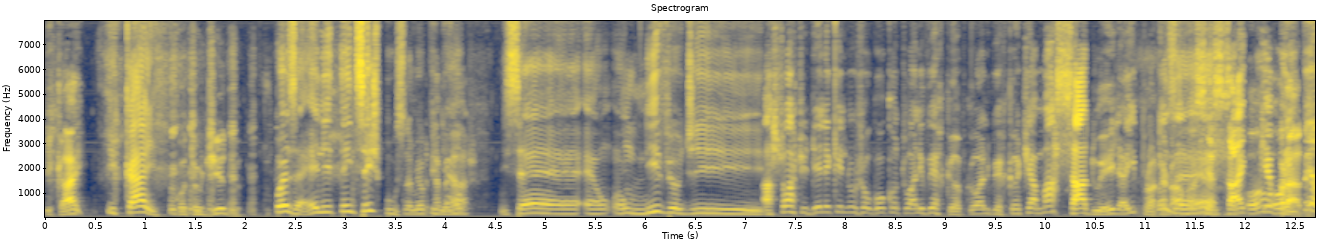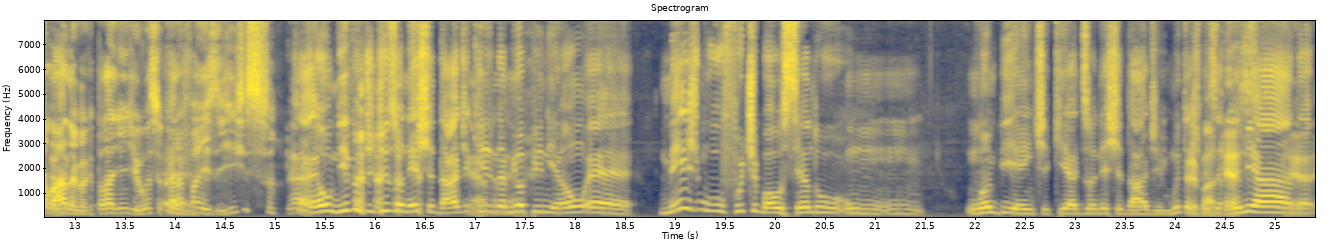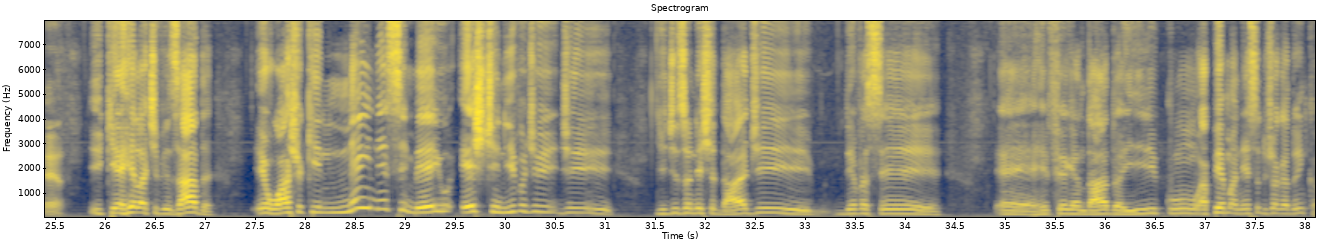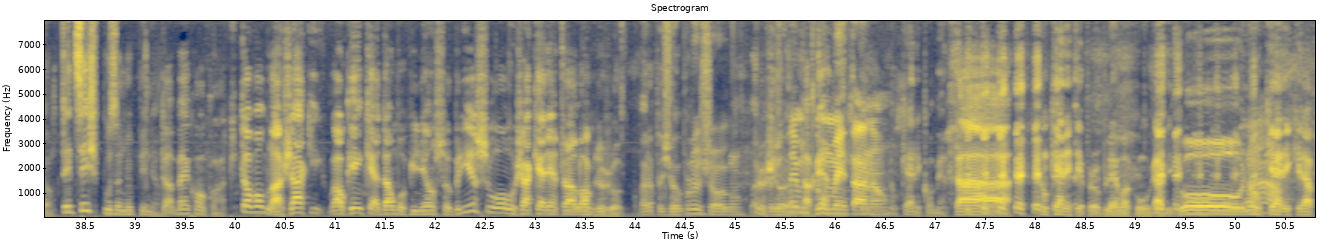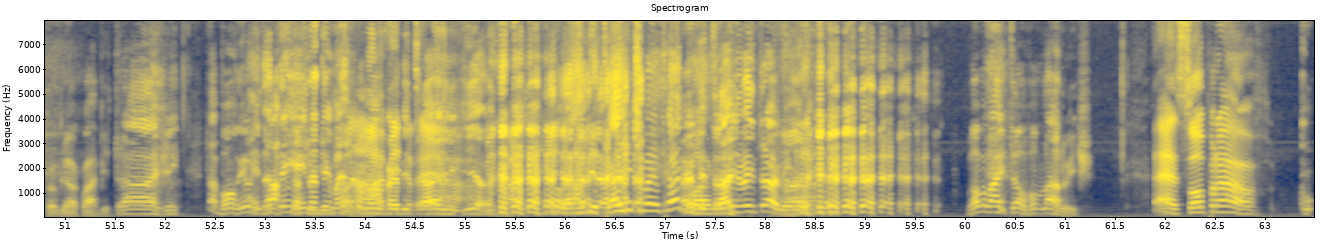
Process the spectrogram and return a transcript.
E cai, e cai, contundido. pois é, ele tem de ser expulso, na minha Eu opinião. Isso é, é, um, é um nível de. A sorte dele é que ele não jogou contra o Oliver Kahn, porque o Oliver Kahn tinha amassado ele, aí pronto. Pois agora é. você sai Ou, ou quebrado. em pelada, qualquer peladinha de rua, se o cara É. faz isso. É. É, é um nível de desonestidade que, na minha acho. opinião, é. Mesmo o futebol sendo um, um, um ambiente que a desonestidade muitas vezes é Prevalece. premiada É, é. E que é relativizada, eu acho que nem nesse meio este nível de, de, de desonestidade deva ser é, referendado aí com a permanência do jogador em campo. Tem de ser expulso, na minha opinião. Também concordo. Então vamos lá, já que alguém quer dar uma opinião sobre isso ou já quer entrar logo no jogo? Bora pro jogo. Pro jogo. Pro pro jogo, jogo. Tem tá muito comentar, É, não. Não querem comentar, não querem ter problema com o Gabigol, não Não. querem criar problema com a arbitragem. Tá bom, eu Ainda tem- ainda tem mais fazer. problema com a arbitra- arbitragem é, aqui, ó. arbitragem- Não, a arbitragem a gente vai entrar A agora. arbitragem né? vai entrar agora. Vamos lá então, vamos lá, Luiz. É, só pra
